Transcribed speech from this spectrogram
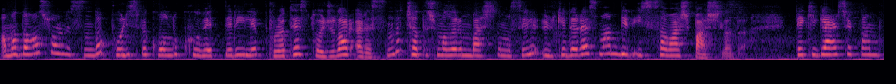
Ama daha sonrasında polis ve kolluk kuvvetleriyle protestocular arasında çatışmaların başlamasıyla ülkede resmen bir iç savaş başladı. Peki gerçekten bu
